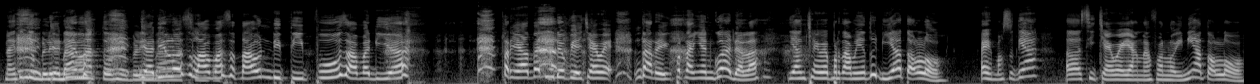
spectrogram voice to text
nah itu nyebelin banget lo- tuh nyebelin Jadi lo banget, selama setahun ditipu sama dia. Ternyata dia udah punya cewek. Ntar deh, pertanyaan gue adalah yang cewek pertamanya tuh dia atau lo? Eh, maksudnya eh, si cewek yang nelfon lo ini atau lo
